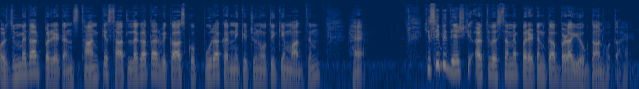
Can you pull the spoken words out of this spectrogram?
और जिम्मेदार पर्यटन स्थान के साथ लगातार विकास को पूरा करने की चुनौती के माध्यम है। किसी भी देश की अर्थव्यवस्था में पर्यटन का बड़ा योगदान होता है।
